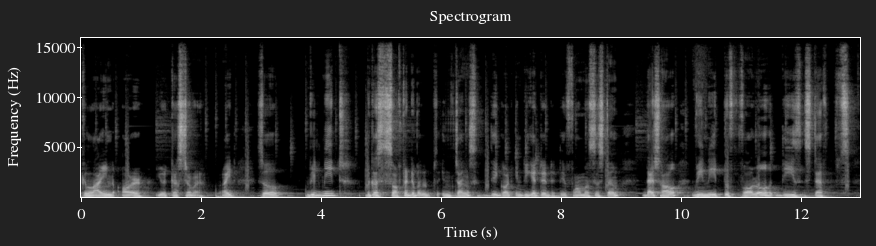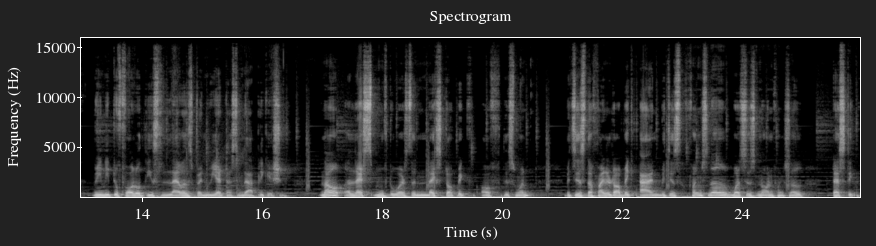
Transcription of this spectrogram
client or your customer, right? So we need because software develops in chunks they got integrated they form a system that's how we need to follow these steps we need to follow these levels when we are testing the application now uh, let's move towards the next topic of this one which is the final topic and which is functional versus non-functional testing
